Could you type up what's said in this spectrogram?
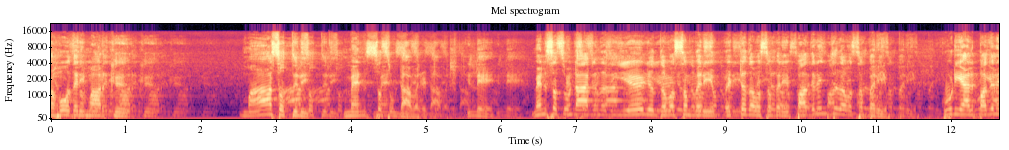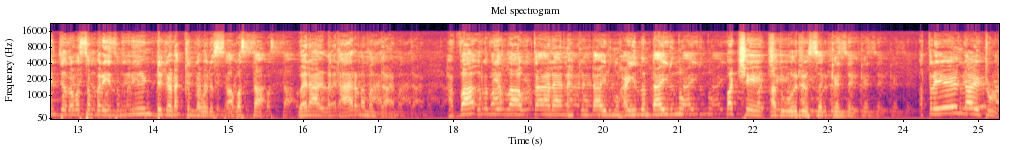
സഹോദരിമാർക്ക് മാസത്തിൽ മെൻസസ് ഉണ്ടാവരുത്. ഇല്ലേ? മെൻസസ് ഉണ്ടാകുന്നത് ഏഴ് ദിവസം വരെയും എട്ട് ദിവസം വരെയും പതിനഞ്ച് ദിവസം വരെയും കൂടിയാൽ പതിനഞ്ച് ദിവസം വരെയും നീണ്ടു കിടക്കുന്ന ഒരു അവസ്ഥ വരാനുള്ള കാരണം എന്താണ് ഉണ്ടായിരുന്നു ഹൈദ് ഉണ്ടായിരുന്നു. പക്ഷേ അത് ഒരു സെക്കൻഡ്. അത്രയേ ഉണ്ടായിട്ടുള്ളൂ.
